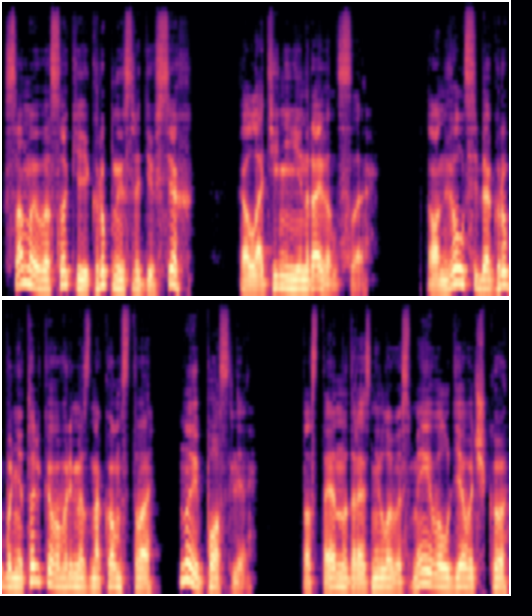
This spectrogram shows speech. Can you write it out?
Самый высокий и крупный среди всех, Латине не нравился. Он вел себя грубо не только во время знакомства, но и после. Постоянно дразнил и высмеивал девочку.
